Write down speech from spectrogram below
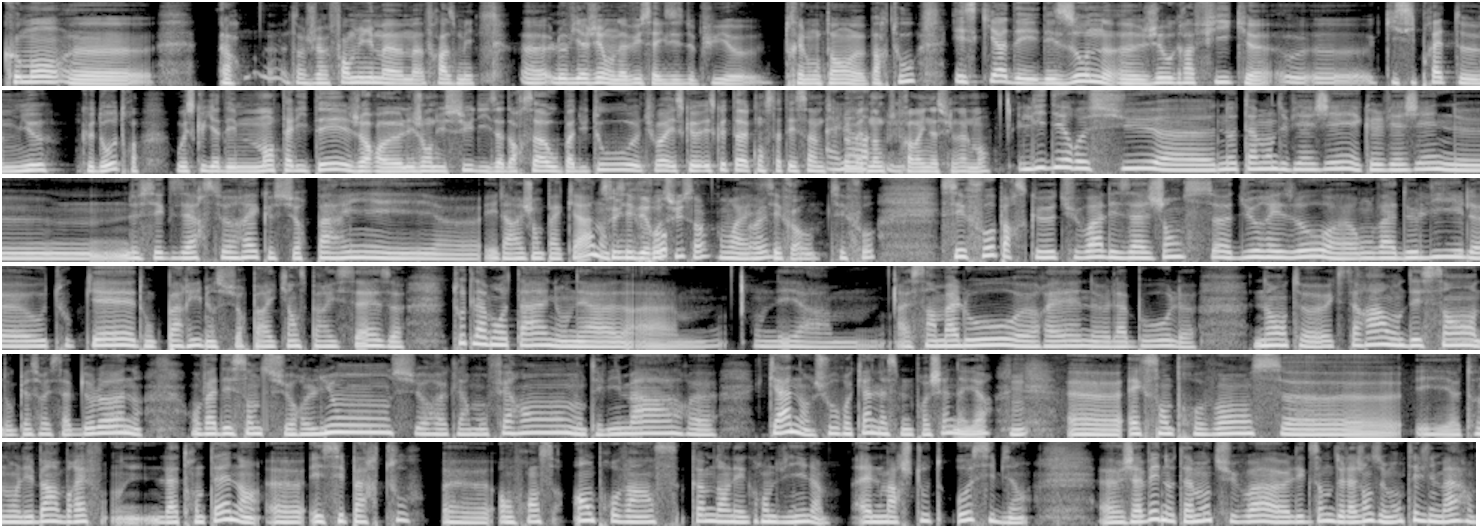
comment... alors, attends, je vais formuler ma, ma phrase, mais euh, le viager, on a vu, ça existe depuis euh, très longtemps euh, partout. Est-ce qu'il y a des, des zones euh, géographiques euh, euh, qui s'y prêtent mieux? Que d'autres Ou est-ce qu'il y a des mentalités, genre euh, les gens du Sud, ils adorent ça ou pas du tout Tu vois, est-ce que tu as constaté ça un petit peu maintenant que tu travailles nationalement? L'idée reçue, euh, notamment du viager, est que le viager ne, ne s'exercerait que sur Paris et, euh, et la région PACA. C'est une idée reçue, ça? Ouais, c'est faux. C'est faux. C'est faux parce que tu vois, les agences du réseau, on va de Lille au Touquet, donc Paris, bien sûr, Paris 15, Paris 16, toute la Bretagne, on est à, à on est à, Saint-Malo, euh, Rennes, La Baule, Nantes, euh, etc. On descend, donc bien sûr les Sables d'Olonne. On va descendre sur Lyon, sur euh, Clermont-Ferrand, Montélimar, Cannes. J'ouvre Cannes la semaine prochaine d'ailleurs. Mm. Aix-en-Provence et Tonon-les-Bains. Bref, la trentaine. et c'est partout. En France, en province, comme dans les grandes villes elles marchent toutes aussi bien. Euh, j'avais notamment, tu vois, euh, l'exemple de l'agence de Montélimar.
